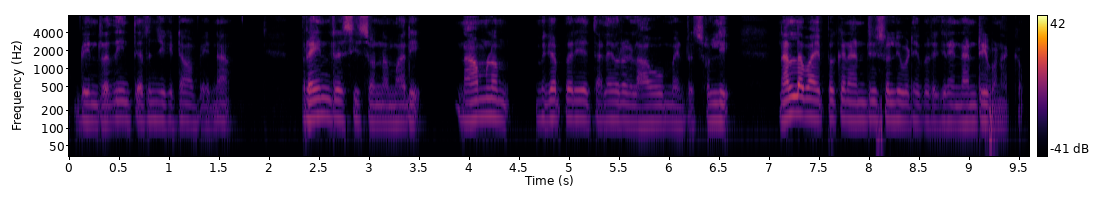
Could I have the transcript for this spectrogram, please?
அப்படின்றதையும் தெரிஞ்சுக்கிட்டோம் அப்படின்னா பிரெயின் ரசி சொன்ன மாதிரி நாமளும் மிகப்பெரிய தலைவர்கள் என்று சொல்லி நல்ல வாய்ப்புக்கு நன்றி சொல்லி விடைபெறுகிறேன். நன்றி வணக்கம்.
